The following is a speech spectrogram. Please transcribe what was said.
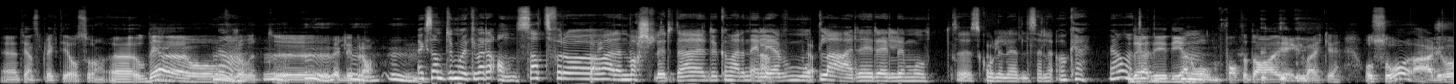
eh, tjenestepliktig også. Eh, og det er jo for så vidt veldig bra. Ikke sant? Du må ikke være ansatt for å være en varsler. Er, du kan være en elev mot lærer eller mot skoleledelse. Eller. Ok, ja, det, de, de er nå omfattet av regelverket. Og så er det jo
